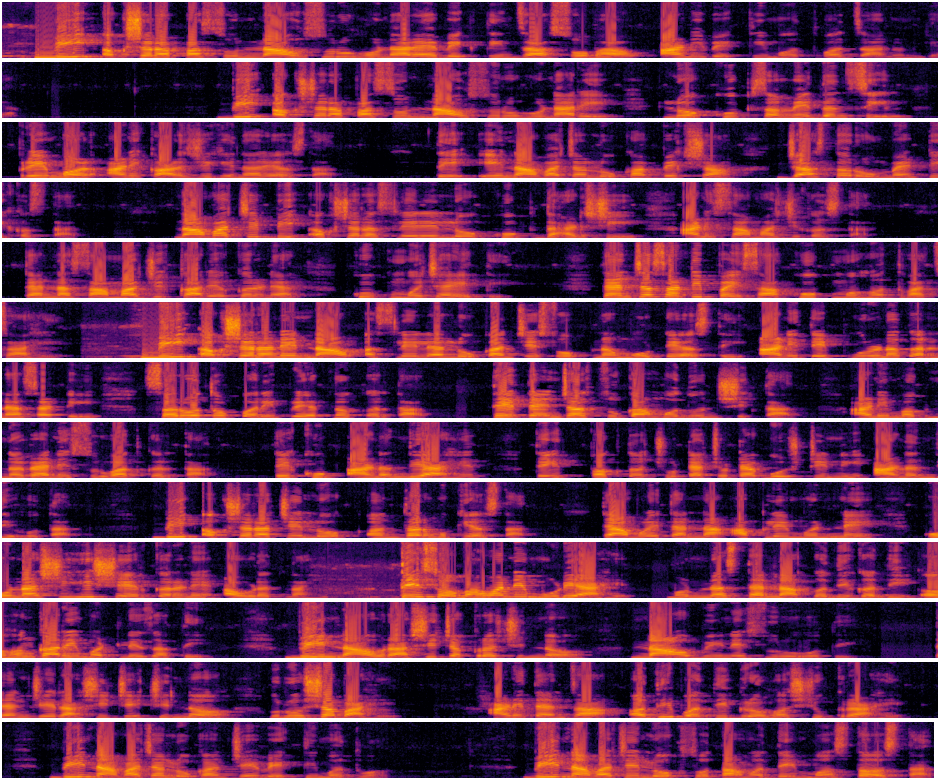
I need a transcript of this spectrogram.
बी अक्षरापासून नाव सुरू होणाऱ्या व्यक्तींचा स्वभाव आणि व्यक्तिमत्व जाणून घ्या. बी अक्षरापासून नाव सुरू होणारे लोक खूप संवेदनशील प्रेमळ आणि काळजी घेणारे असतात. ते ए नावाच्या लोकांपेक्षा जास्त रोमॅन्टिक असतात. नावाचे बी अक्षर असलेले लोक खूप धाडशी आणि सामाजिक असतात. त्यांना सामाजिक कार्य करण्यात खूप मजा येते. त्यांच्यासाठी पैसा खूप महत्त्वाचा आहे. बी अक्षराने नाव असलेल्या लोकांचे स्वप्न मोठे असते आणि ते पूर्ण करण्यासाठी सर्वतोपरी प्रयत्न करतात. ते त्यांच्या चुकांमधून शिकतात आणि मग नव्याने सुरुवात करतात. ते खूप आनंदी आहेत. ते फक्त छोट्या छोट्या गोष्टींनी आनंदी होतात. बी अक्षराचे लोक अंतर्मुखी असतात. त्यामुळे त्यांना आपले म्हणणे कोणाशीही शेअर करणे आवडत नाही. ते स्वभावाने मुडी आहेत. म्हणूनच त्यांना कधी कधी अहंकारी म्हटले जाते. बी नाव राशीचक्र चिन्ह नाव बीने सुरू होते. त्यांचे राशीचे चिन्ह वृषभ आहे आणि त्यांचा अधिपती ग्रह शुक्र आहे. बी नावाच्या लोकांचे व्यक्तिमत्व. बी नावाचे लोक स्वतःमध्ये मस्त असतात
